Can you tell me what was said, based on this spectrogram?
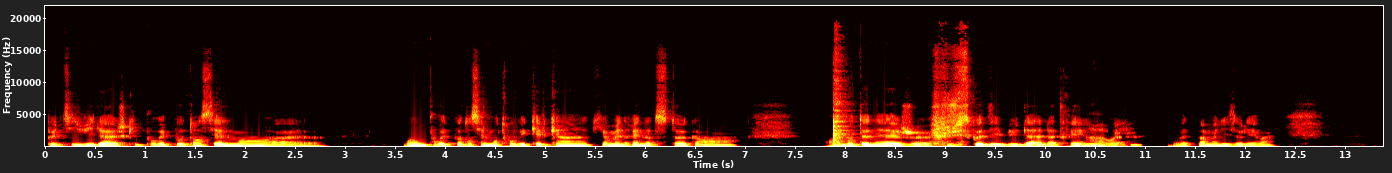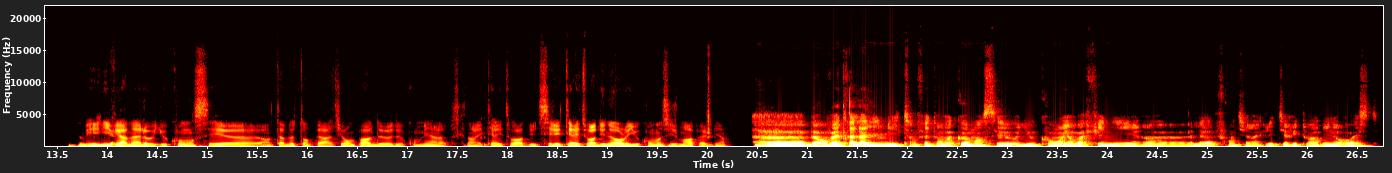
petit village qui pourrait potentiellement, euh, on pourrait potentiellement trouver quelqu'un qui emmènerait notre stock en, en motoneige jusqu'au début de la, trail. Ah euh, on va être pas mal isolé, ouais. Mais une hivernale au Yukon, c'est euh, en termes de température, on parle de, combien là? Parce que dans les territoires du, c'est les territoires du Nord, le Yukon, hein, si je me rappelle bien. ben, on va être à la limite. En fait, on va commencer au Yukon et on va finir la frontière avec les territoires du Nord-Ouest.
